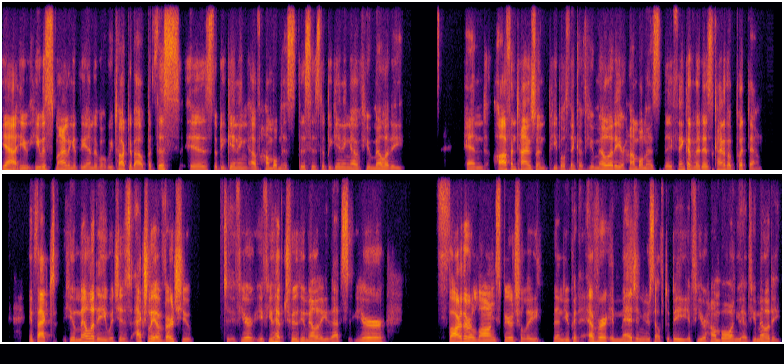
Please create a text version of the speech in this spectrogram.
yeah, he, he was smiling at the end of what we talked about, but this is the beginning of humbleness. This is the beginning of humility. And oftentimes when people think of humility or humbleness, they think of it as kind of a put down. In fact, humility, which is actually a virtue, to if you're if you have true humility, that's you're farther along spiritually than you could ever imagine yourself to be if you're humble and you have humility.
